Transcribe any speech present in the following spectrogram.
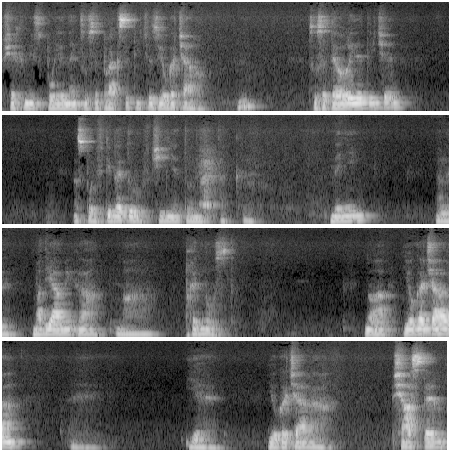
všechny spojené, co se praxe týče s yogačárou. Hm? Co se teorie týče, aspoň v Tibetu, v Číně to ne, tak eh, není, ale madhyamika má přednost. No a yogačára eh, je yogačára šáster,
